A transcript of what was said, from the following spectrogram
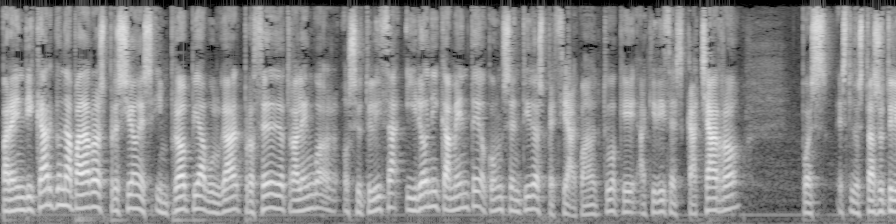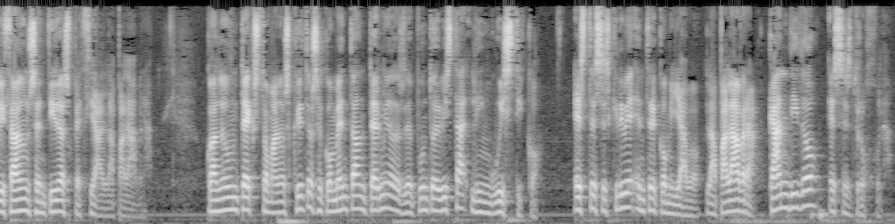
para indicar que una palabra o expresión es impropia, vulgar, procede de otra lengua o se utiliza irónicamente o con un sentido especial. Cuando tú aquí, aquí dices cacharro, pues lo estás utilizando en un sentido especial la palabra. Cuando en un texto manuscrito se comenta un término desde el punto de vista lingüístico. Este se escribe entrecomillado. La palabra cándido es esdrújula.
